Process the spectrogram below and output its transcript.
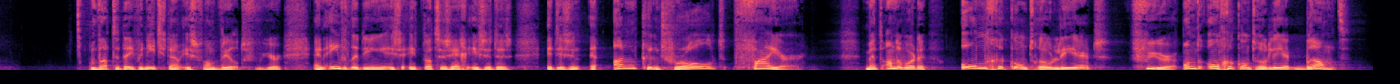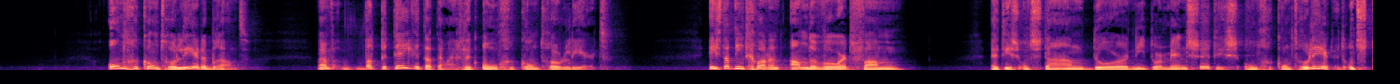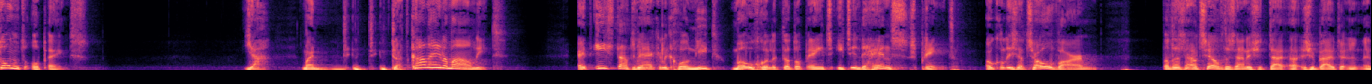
wat de definitie nou is van wildvuur. En een van de dingen is, wat ze zeggen is, het is, het is een uncontrolled fire. Met andere woorden, ongecontroleerd vuur. On, ongecontroleerd brand. Ongecontroleerde brand. Maar wat betekent dat nou eigenlijk, ongecontroleerd? Is dat niet gewoon een ander woord van het is ontstaan door, niet door mensen, het is ongecontroleerd. Het ontstond opeens. Ja, maar dat kan helemaal niet. Het is daadwerkelijk gewoon niet mogelijk dat opeens iets in de hens springt. Ook al is dat zo warm, want dan zou hetzelfde zijn als je, je buiten een,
